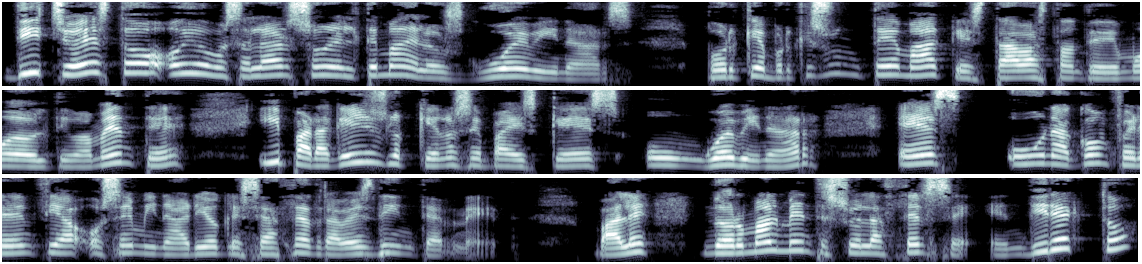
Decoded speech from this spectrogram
Dicho esto, hoy vamos a hablar sobre el tema de los webinars. ¿Por qué? Porque es un tema que está bastante de moda últimamente y para aquellos que no sepáis qué es un webinar, es una conferencia o seminario que se hace a través de Internet. ¿Vale? Normalmente suele hacerse en directo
